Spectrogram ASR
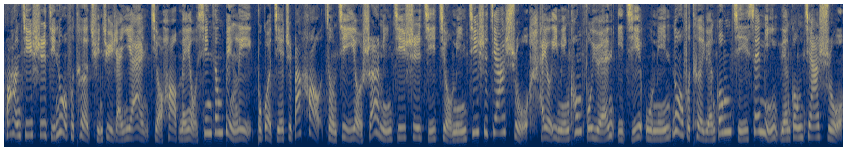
华航机师及诺富特群聚染疫案，九号没有新增病例。不过，截至八号，总计已有十二名机师及九名机师家属，还有一名空服员，以及五名诺富特员工及三名员工家属，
